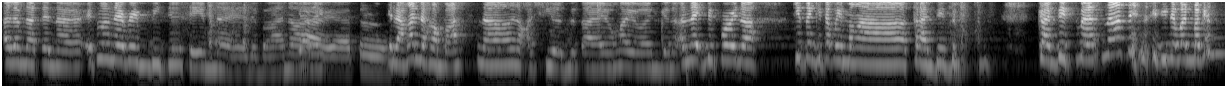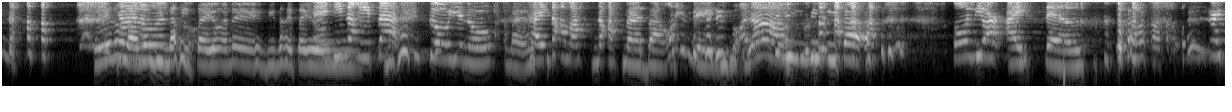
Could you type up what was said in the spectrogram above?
alam natin na it will never be the same na eh, di ba? Na, Yeah, like, yeah, true. kailangan naka-mask na, naka-shield na tayo ngayon. Ganun. Unlike before na kitang-kita pa yung mga candid candid smells natin na hindi naman maganda. Ngayon wala Ganun. hindi nakita yung ano eh. Hindi nakita yung... Eh, hindi nakita. So, you know, kahit naka-mask, naka-smell ba ako? Hindi, hindi mo alam. hindi kita. Only our eyes tell. Only our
